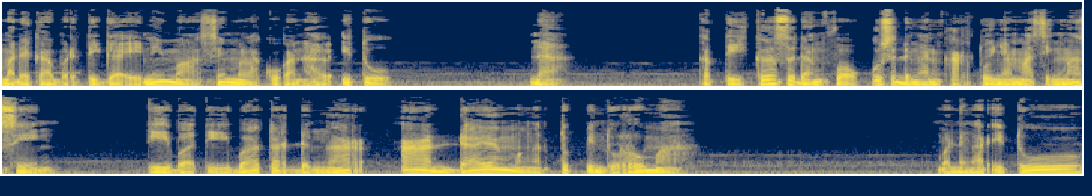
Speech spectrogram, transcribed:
mereka bertiga ini masih melakukan hal itu. Nah, ketika sedang fokus dengan kartunya masing-masing, tiba-tiba terdengar ada yang mengetuk pintu rumah. Mendengar itu,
